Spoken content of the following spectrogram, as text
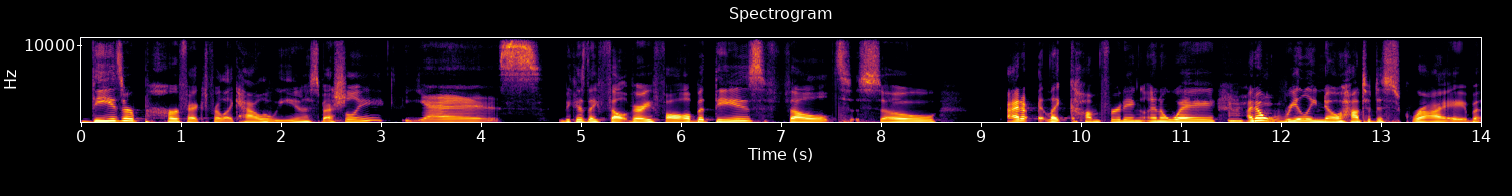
these are perfect for like halloween especially Yes. because they felt very fall, but these felt so I don't like comforting in a way. I Mhm. don't really know how to describe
